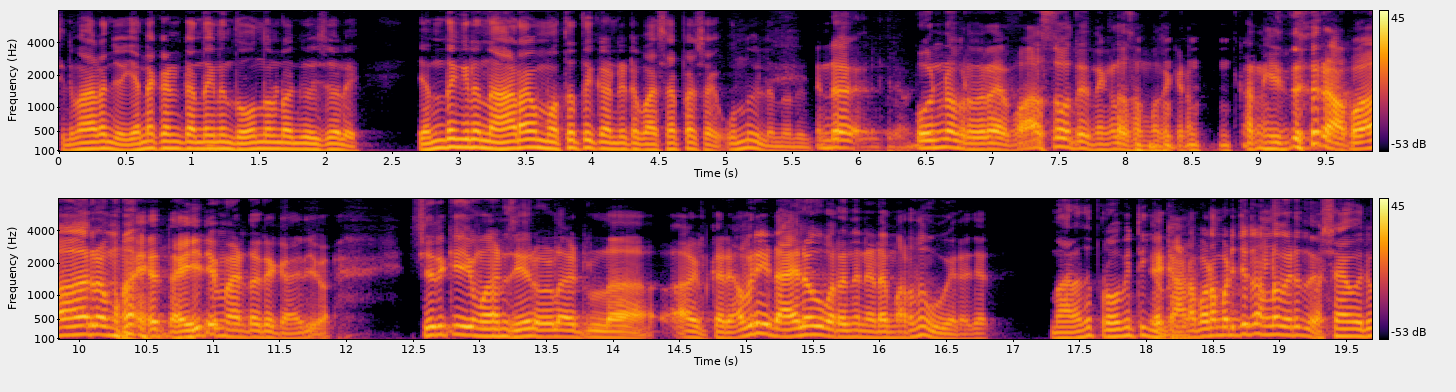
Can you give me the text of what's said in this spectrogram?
സിനിമാടൻ ചോദിച്ചു. എന്നെ കണ്ടിട്ട് എന്തെങ്കിലും തോന്നുന്നുണ്ടോ എന്ന് ചോദിച്ചാലേ. എന്തെങ്കിലും നാടകം മൊത്തത്തിൽ കണ്ടിട്ട് പശപ്പശ ഒന്നുമില്ലെന്ന് എന്റെ പൊന്നു ബ്രദറെ വാസ്തവത്തെ നിങ്ങളെ സമ്മതിക്കണം. കാരണം ഇതൊരു അപാരമായ ധൈര്യം വേണ്ട ഒരു കാര്യമാണ് ശരിക്കും ഈ മാനസിക രോഗികളായിട്ടുള്ള ആൾക്കാർ അവർ ഈ ഡയലോഗ് പറയുന്നതിനിടെ മറന്നു പോകുക രാജൻ അത് പ്രോമിറ്റിംഗ് കാണപ്പടം പഠിച്ചിട്ടാണല്ലോ വരുന്നത്. പക്ഷേ ഒരു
